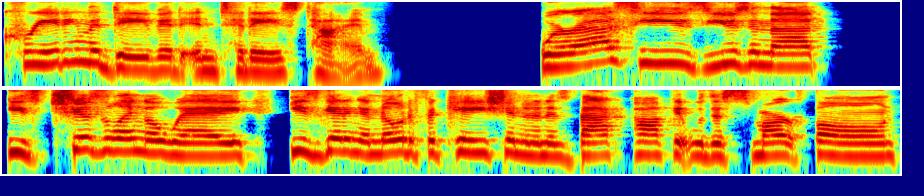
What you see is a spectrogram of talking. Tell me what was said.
creating the David in today's time. Whereas he's using that He's chiseling away. He's getting a notification in his back pocket with a smartphone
